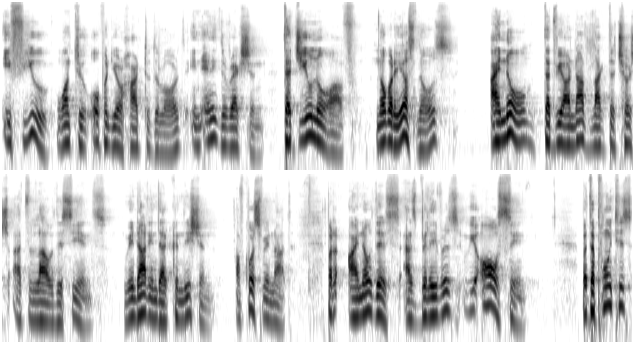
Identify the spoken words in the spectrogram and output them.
if you want to open your heart to the Lord in any direction that you know of, nobody else knows, I know that we are not like the church at the Laodiceans. We're not in that condition. Of course, we're not. But I know this as believers, we all sin. But the point is,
